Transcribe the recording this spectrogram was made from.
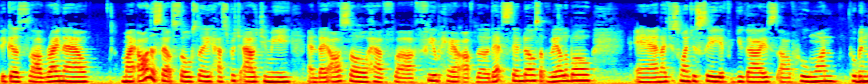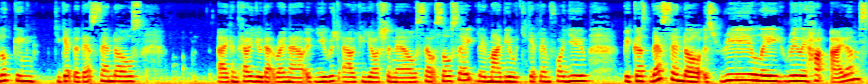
because uh, right now my other sales associate has reached out to me and they also have a few pair of the Dad sandals available and I just want to see if you guys uh, who want who've been looking to get the Dad sandals I can tell you that right now if you reach out to your Chanel sales associate they might be able to get them for you. Because that sandal is really really hot items.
